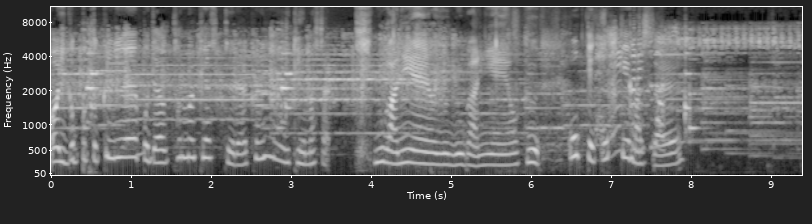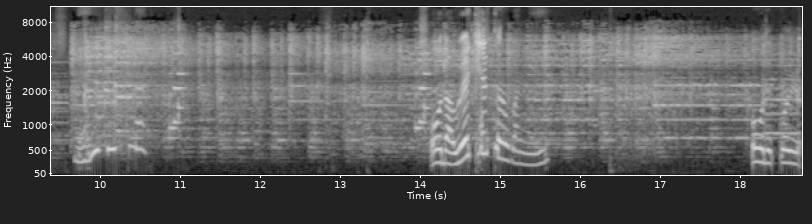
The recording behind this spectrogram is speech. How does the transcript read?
어, 이것부터 클리어해보자. 선물 퀘스트래. 크리스마스 게맛살. 욕 아니에요. 이건 욕 아니에요. 그, 꽃게, 꽃게 맛살. 메리 크리스마스. 어, 나 왜 캐스터로 갔니? 어, 내 걸려.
